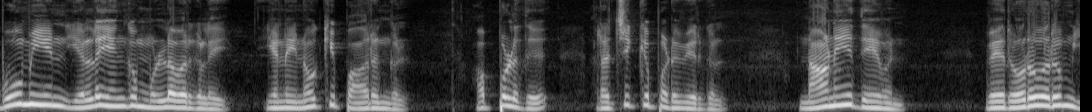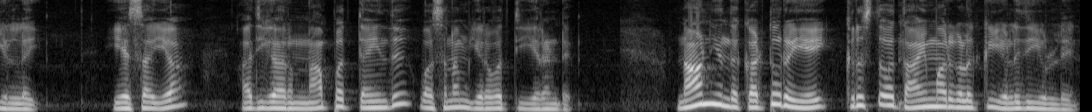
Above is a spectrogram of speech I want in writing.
பூமியின் எல்லையெங்கும் உள்ளவர்களை என்னை நோக்கி பாருங்கள். அப்பொழுது ரட்சிக்கப்படுவீர்கள் நானே தேவன். வேறொருவரும் இல்லை. ஏசையா அதிகாரம் நாற்பத்தைந்து வசனம் இருபத்தி இரண்டு. நான் இந்த கட்டுரையை கிறிஸ்தவ தாய்மார்களுக்கு எழுதியுள்ளேன்.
